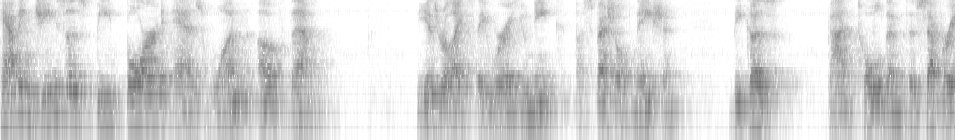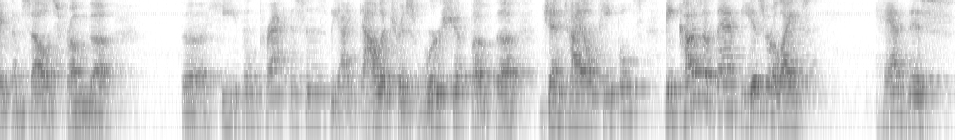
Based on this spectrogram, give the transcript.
having Jesus be born as one of them. The Israelites, they were a unique, a special nation because God told them to separate themselves from the, the heathen practices, the idolatrous worship of the Gentile peoples. Because of that, the Israelites had this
